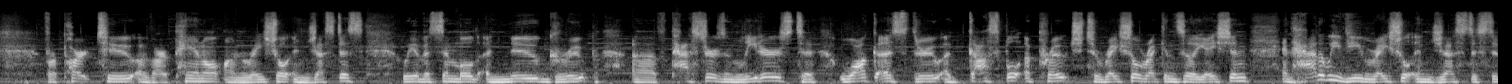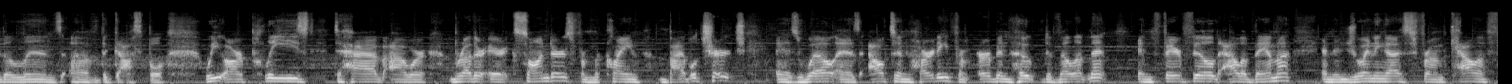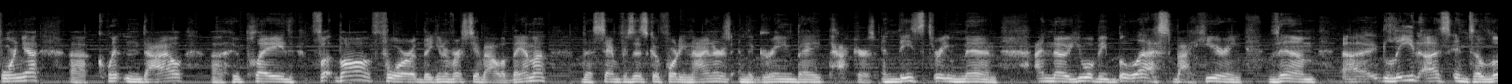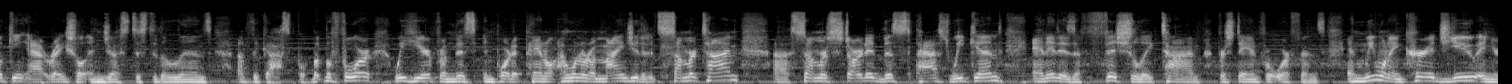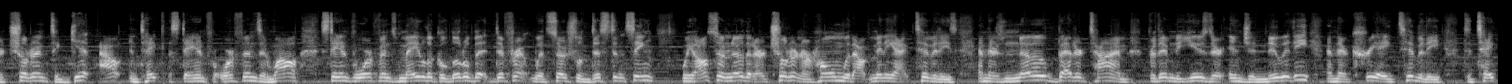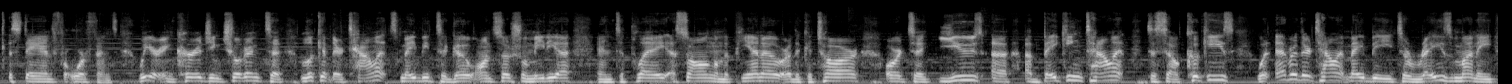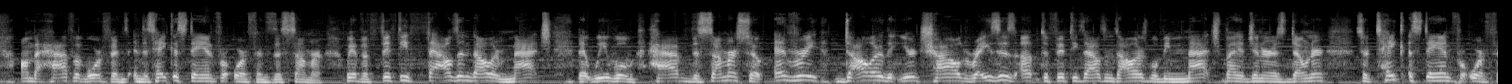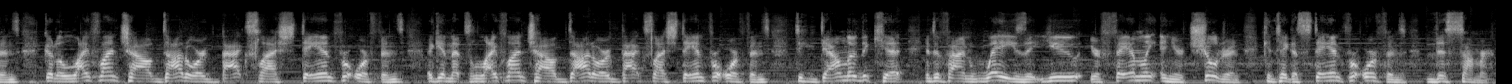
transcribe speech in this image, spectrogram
for part two of our panel on racial injustice. We have assembled a new group of pastors and leaders to walk us through a gospel approach to racial reconciliation and how do we view racial injustice through the lens of the gospel. We are pleased to have our brother Eric Saunders from McLean Bible Church as well as Alton Hardy from Urban Hope Development in Fairfield, Alabama. And then joining us from California, uh, Quinton Dial, uh, who played football for the University of Alabama the San Francisco 49ers and the Green Bay Packers. And these three men, I know you will be blessed by hearing them uh, lead us into looking at racial injustice through the lens of the gospel. But before we hear from this important panel, I want to remind you that it's summertime. Uh, summer started this past weekend, and it is officially time for Stand for Orphans. And we want to encourage you and your children to get out and take a stand for orphans. And while Stand for Orphans may look a little bit different with social distancing, we also know that our children are home without many activities, and there's no better time for them to use their ingenuity and their creativity to take a stand for orphans. We are encouraging children to look at their talents, maybe to go on social media and to play a song on the piano or the guitar, or to use a, a baking talent to sell cookies, whatever their talent may be, to raise money on behalf of orphans and to take a stand for orphans this summer. We have a $50,000 match that we will have this summer. So every dollar that your child raises up to $50,000 will be matched by a generous donor. So take a stand for orphans. Go to lifelinechild.org backslash stand for orphans. Again, that's lifelinechild.org backslash stand for orphans to download the kit and to find ways that you, your family, and your children can take a stand for orphans this summer.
